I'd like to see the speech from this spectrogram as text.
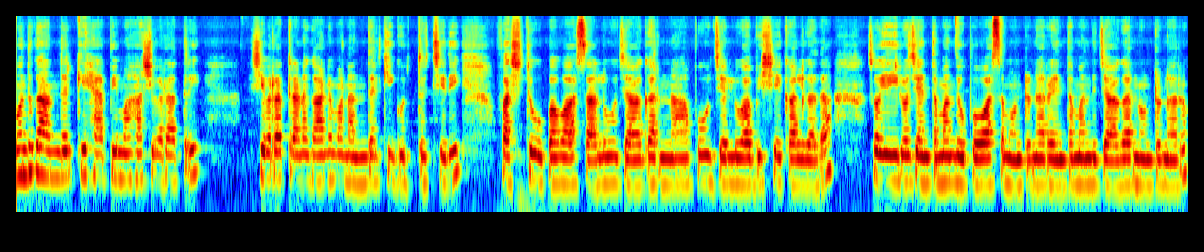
ముందుగా అందరికీ హ్యాపీ మహాశివరాత్రి. శివరాత్రి అనగానే మన అందరికీ గుర్తొచ్చేది. ఫస్ట్ ఉపవాసాలు జాగరణ పూజలు అభిషేకాలు కదా. సో ఈరోజు ఎంతమంది ఉపవాసం ఉంటున్నారు? ఎంతమంది జాగరణ ఉంటున్నారు?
